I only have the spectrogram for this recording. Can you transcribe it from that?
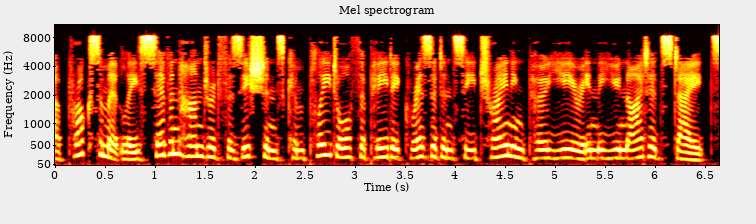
Approximately 700 physicians complete orthopedic residency training per year in the United States.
